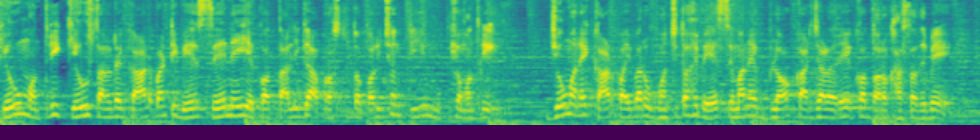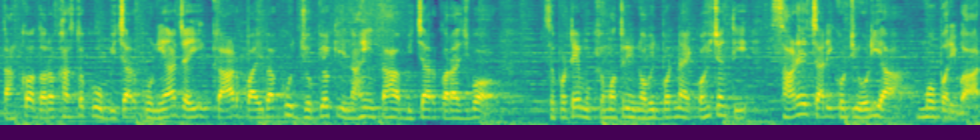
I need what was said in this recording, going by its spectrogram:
କେଉଁ ମନ୍ତ୍ରୀ କେଉଁ ସ୍ଥାନରେ କାର୍ଡ଼ ବାଣ୍ଟିବେ ସେ ନେଇ ଏକ ତାଲିକା ପ୍ରସ୍ତୁତ କରିଛନ୍ତି ମୁଖ୍ୟମନ୍ତ୍ରୀ। ଯେଉଁମାନେ କାର୍ଡ଼ ପାଇବାରୁ ବଞ୍ଚିତ ହେବେ ସେମାନେ ବ୍ଲକ କାର୍ଯ୍ୟାଳୟରେ ଏକ ଦରଖାସ୍ତ ଦେବେ। ତାଙ୍କ ଦରଖାସ୍ତକୁ ବିଚାରକୁ ନିଆଯାଇ କାର୍ଡ଼ ପାଇବାକୁ ଯୋଗ୍ୟ କି ନାହିଁ ତାହା ବିଚାର କରାଯିବ। ସେପଟେ ମୁଖ୍ୟମନ୍ତ୍ରୀ ନବୀନ ପଟ୍ଟନାୟକ କହିଛନ୍ତି ସାଢ଼େ ଚାରି କୋଟି ଓଡ଼ିଆ ମୋ ପରିବାର।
